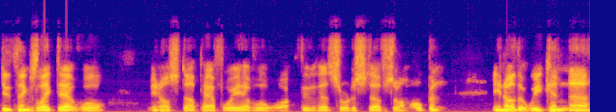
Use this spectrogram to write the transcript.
do things like that, we'll, you know, stop halfway, have a little walk through, that sort of stuff. So I'm hoping, you know, that we can, uh,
